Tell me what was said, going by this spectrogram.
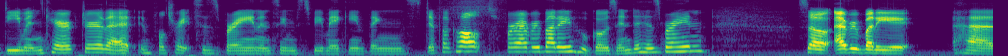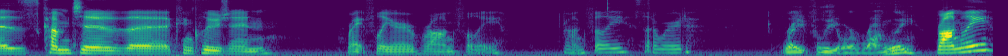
demon character that infiltrates his brain and seems to be making things difficult for everybody who goes into his brain. So everybody has come to the conclusion, rightfully or wrongfully. Wrongfully? Is that a word? Rightfully or wrongly? Wrongly?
